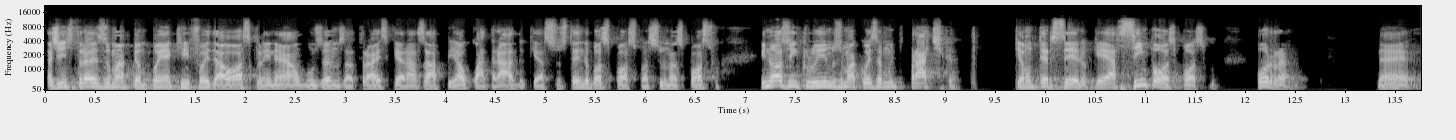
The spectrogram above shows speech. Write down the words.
a gente traz uma campanha que foi da Osclen, né, alguns anos atrás, que era a ZAP ao quadrado, que é a Sustainable Possible, as soon as e nós incluímos uma coisa muito prática, que é um terceiro, que é a Simple as Possible. Porra, né,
